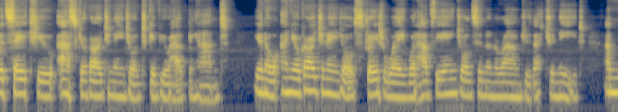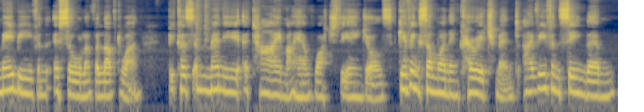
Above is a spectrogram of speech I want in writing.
would say to you, ask your guardian angel to give you a helping hand. You know, and your guardian angel straight away will have the angels in and around you that you need and maybe even a soul of a loved one. Because many a time I have watched the angels giving someone encouragement. I've even seen them,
